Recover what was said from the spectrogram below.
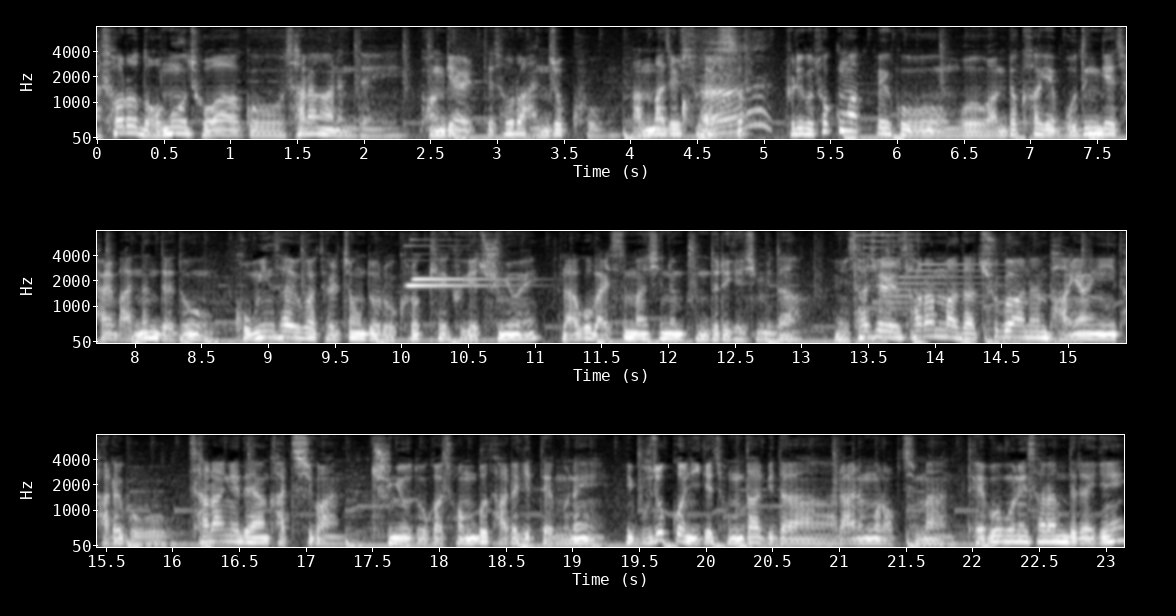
야, 서로 너무 좋아하고 사랑하는데 관계할 때 서로 안 좋고 안 맞을 수가 있어. 그리고 속궁합 빼고 뭐 완벽하게 모든 게 잘 맞는데도 고민 사유가 될 정도로 그렇게 그게 중요해? 라고 말씀하시는 분들이 계십니다. 예, 사실 사람마다 추구하는 방향이 다르고 사랑에 대한 가치관, 중요도가 전부 다르기 때문에 이 무조건 이게 정답이다라는 건 없지만 대부분의 사람들에게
